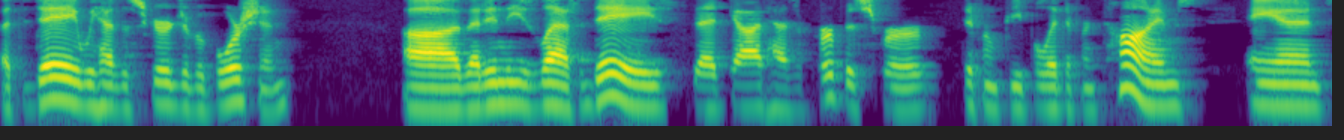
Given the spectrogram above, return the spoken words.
that today we have the scourge of abortion. Uh, that in these last days, that God has a purpose for different people at different times, and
